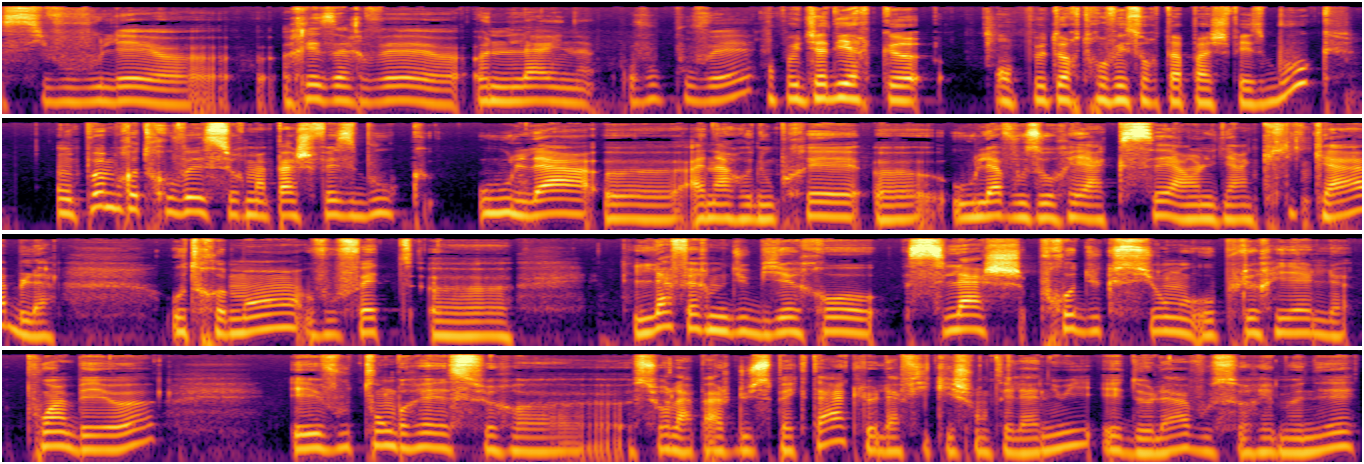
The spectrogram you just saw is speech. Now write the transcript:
si vous voulez euh, réserver euh, online, vous pouvez. On peut déjà dire que on peut te retrouver sur ta page Facebook. On peut me retrouver sur ma page Facebook où là, Anna Renoupré, où là vous aurez accès à un lien cliquable. Autrement, vous faites la ferme du bureau slash production au pluriel.be et vous tomberez sur, euh, sur la page du spectacle, La fille qui chantait la nuit, et de là, vous serez mené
